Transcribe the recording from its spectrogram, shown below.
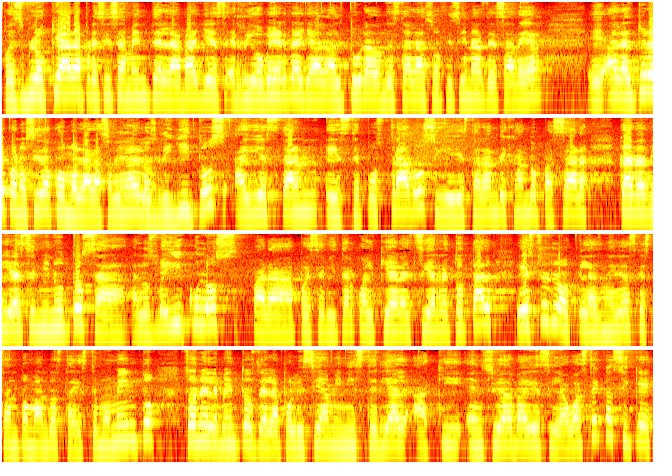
pues bloqueada precisamente la Valles Río Verde, allá a la altura donde están las oficinas de Saber eh, a la altura conocido como la gasolina de los grillitos. Ahí están este, postrados y estarán dejando pasar cada 10 minutos a, los vehículos para pues evitar cualquier cierre total. Esto es lo, las medidas que están tomando hasta este momento. Son elementos de la policía ministerial aquí en Ciudad Valles y la Huasteca, así que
